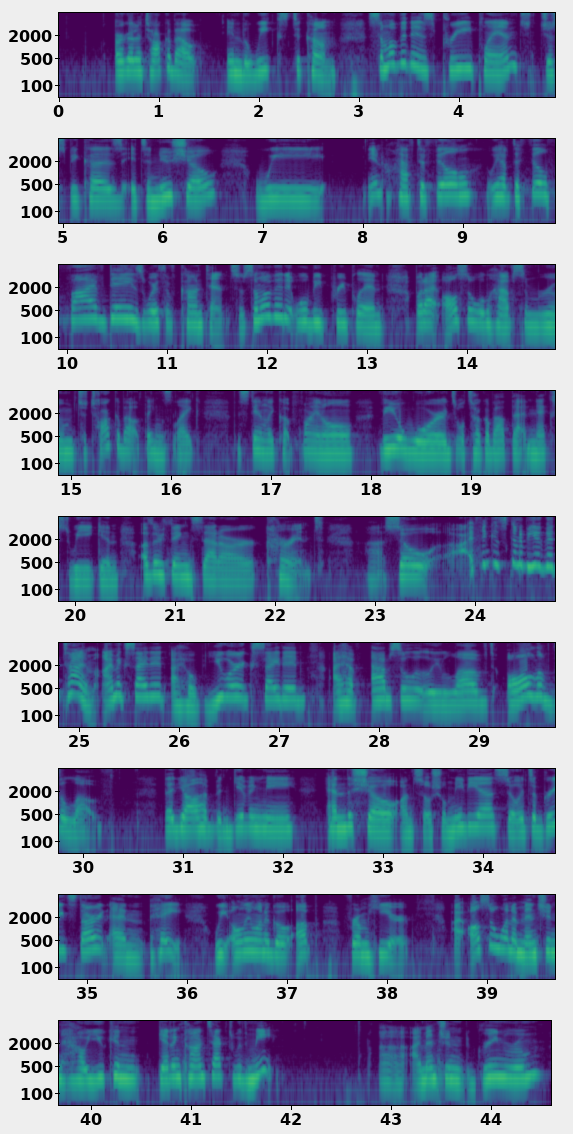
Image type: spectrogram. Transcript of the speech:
are going to talk about in the weeks to come. Some of it is pre planned just because it's a new show. We you know have to fill we have to fill five days worth of content so some of it it will be pre-planned but i also will have some room to talk about things like the stanley cup final the awards we'll talk about that next week and other things that are current uh, so I think it's going to be a good time. I'm excited. I hope you are excited. I have absolutely loved all of the love that y'all have been giving me and the show on social media. So it's a great start. And hey, we only want to go up from here. I also want to mention how you can get in contact with me. Uh, I mentioned Green Room,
